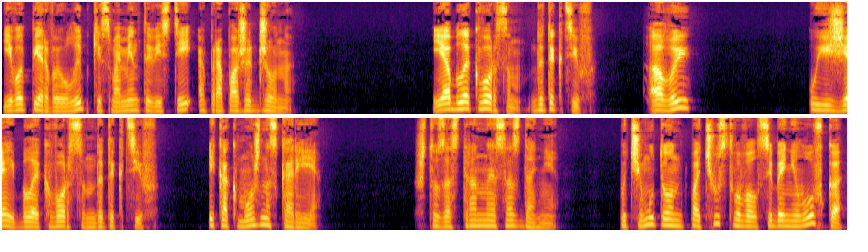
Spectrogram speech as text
Его первой улыбки с момента вестей о пропаже Джона. «Я Блэк Ворсон, детектив. А вы?» «Уезжай, Блэк Ворсон, детектив. И как можно скорее». Что за странное создание? Почему-то он почувствовал себя неловко,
